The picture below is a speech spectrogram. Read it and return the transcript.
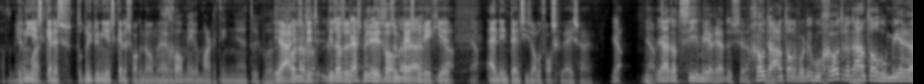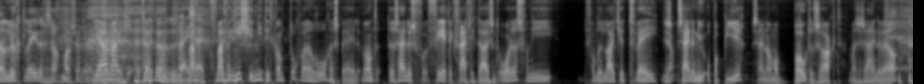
Dat het meer er niet eens kennis, tot nu toe niet eens kennis van genomen dat het hebben. gewoon meer een marketing eh, truc was. Ja, dit, dit, was een, persbericht dit was een eh, persberichtje. ja, ja. En de intentie zal er vast geweest zijn. Ja, ja, dat zie je meer. Hè. Dus eh, grote Ja. aantallen worden, hoe groter het Ja. aantal, hoe meer eh, luchtledig, zeg maar zeggen. Ja, maar, is wijsheid. maar, maar vergis je niet, dit kan toch wel een rol gaan spelen. Want er zijn dus voor 40, 50.000 orders van, die, van de Lightyear 2. Ja. Z- Zijn er nu op papier. Zijn allemaal boterzacht, maar ze zijn er wel. maar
